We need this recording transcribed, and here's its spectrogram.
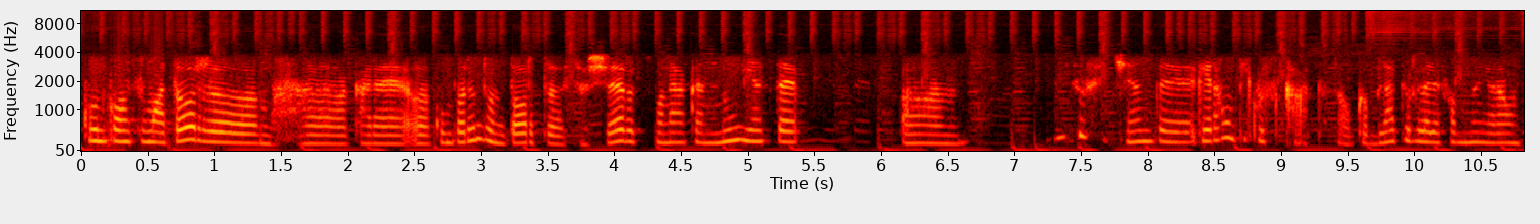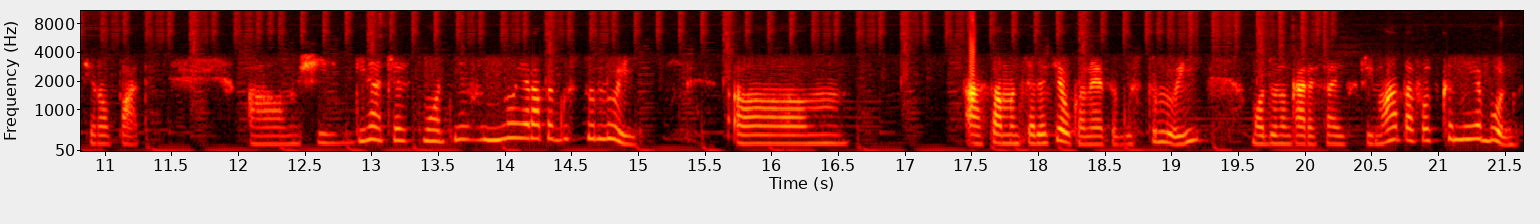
cu un consumator uh, uh, care, uh, cumpărând un tort Sacher, spunea că nu este uh, insuficiente, că era un pic uscat sau că blaturile de fapt nu erau însiropate. Um, și din acest motiv nu era pe gustul lui. Um, asta am înțeles eu că nu e pe gustul lui. Modul în care s-a exprimat a fost că nu e bun.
